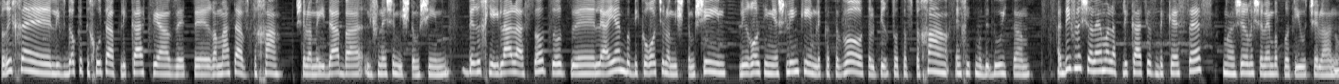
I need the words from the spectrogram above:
צריך uh, לבדוק את איכות האפליקציה ואת uh, רמת האבטחה של המידע בה לפני שמשתמשים. דרך יעילה לעשות זאת זה לעיין בביקורות של המשתמשים, לראות אם יש לינקים לכתבות על פרצות אבטחה, איך התמודדו איתם. עדיף לשלם על אפליקציות בכסף מאשר לשלם בפרטיות שלנו.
